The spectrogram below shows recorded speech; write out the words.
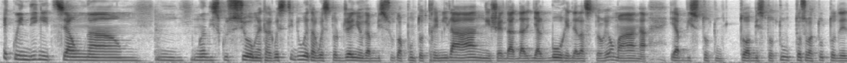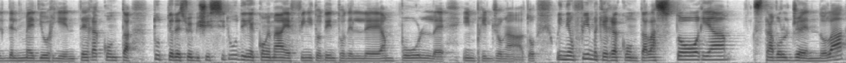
e quindi inizia una, una discussione tra questi due, tra questo genio che ha vissuto appunto appunto 3000 anni, cioè da, dagli albori della storia umana e ha visto tutto, ha visto tutto soprattutto del, del Medio Oriente, racconta tutte le sue vicissitudini e come mai è finito dentro delle ampolle imprigionato. Quindi è un film che racconta la storia stravolgendola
